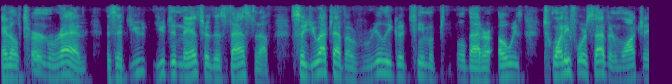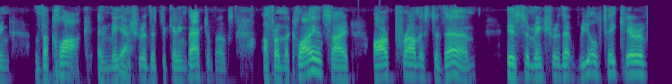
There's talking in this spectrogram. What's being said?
and it'll turn red and said you you didn't answer this fast enough. So you have to have a really good team of people that are always 24 7 watching the clock and making yeah. sure that they're getting back to folks uh, from the client side our promise to them is to make sure that we'll take care of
